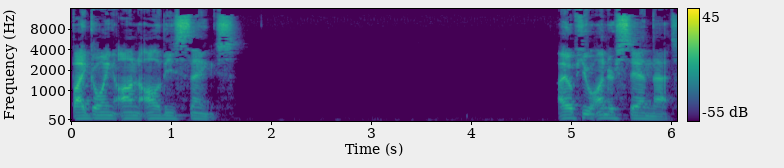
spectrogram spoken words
by going on all these things. I hope you understand that.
